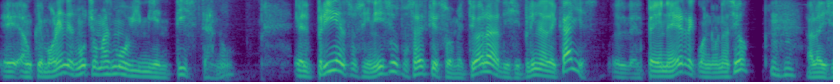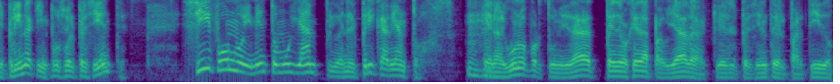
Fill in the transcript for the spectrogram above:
eh, aunque Morena es mucho más movimentista, ¿no? El PRI en sus inicios, pues sabes que sometió a la disciplina de calles, el, PNR cuando nació, a la disciplina que impuso el presidente. Sí fue un movimiento muy amplio, en el PRI cabían todos. En alguna oportunidad, Pedro Ojeda Paullada, que era el presidente del partido,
